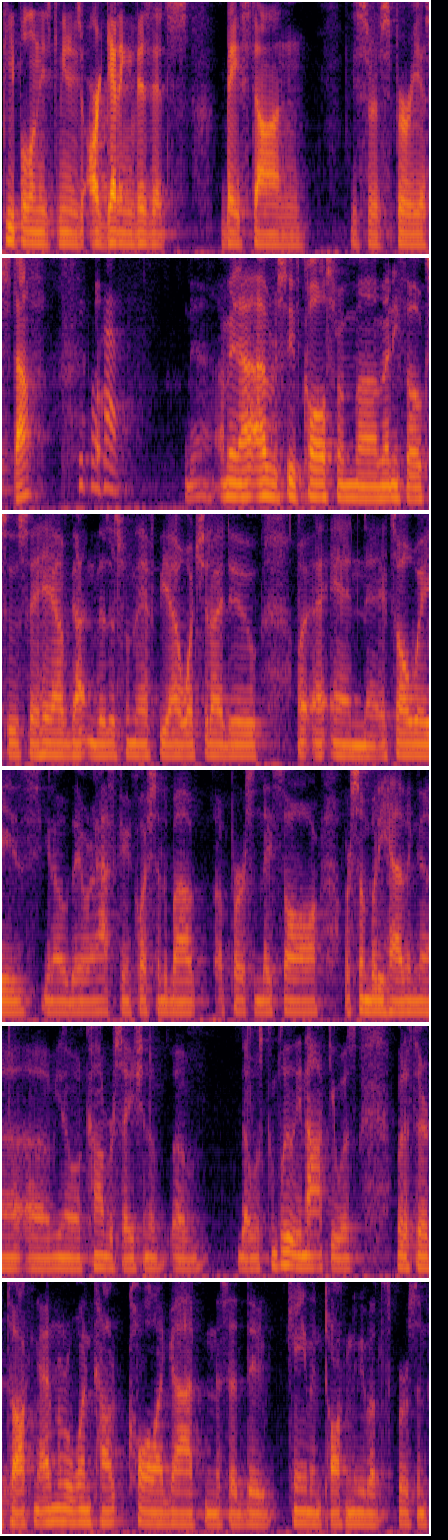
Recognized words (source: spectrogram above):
people in these communities are getting visits based on this sort of spurious stuff? People have. Yeah, I mean, I, I've received calls from uh, many folks who say, "Hey, I've gotten visits from the FBI. What should I do?" Uh, And it's always, you know, they were asking a question about a person they saw or somebody having a, a you know, a conversation of, of that was completely innocuous. But if they're talking, I remember one call I got, and they said they came and talking to me about this person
